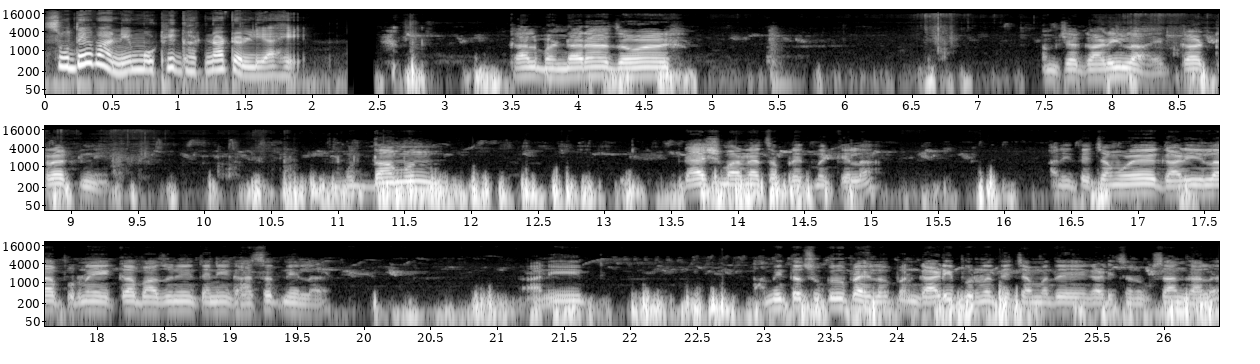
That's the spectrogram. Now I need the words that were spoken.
सुदैवाने मोठी घटना टळली आहे. काल भंडाराजवळ आमच्या गाडीला एका ट्रकने मुद्दामून डॅश मारण्याचा प्रयत्न केला. आणि त्याच्यामुळे गाडीला पूर्ण एका बाजूने त्यांनी घासत नेलं. आणि आम्ही तर सुखरूप राहिलो पण गाडी पूर्ण त्याच्यामध्ये गाडीचं नुकसान झालं.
